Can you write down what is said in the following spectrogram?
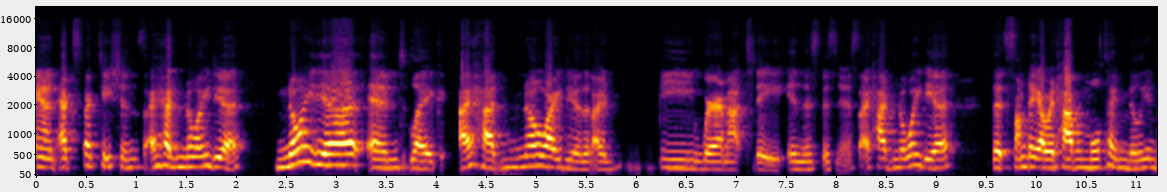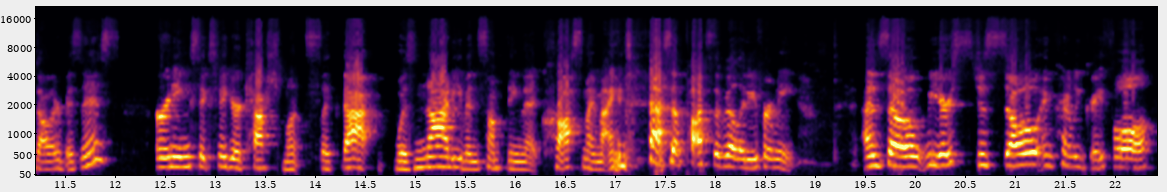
and expectations. I had no idea, no idea. And like, I had no idea that I'd be where I'm at today in this business. I had no idea that someday I would have a multi million dollar business earning six figure cash months. Like that was not even something that crossed my mind as a possibility for me. And so we are just so incredibly grateful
